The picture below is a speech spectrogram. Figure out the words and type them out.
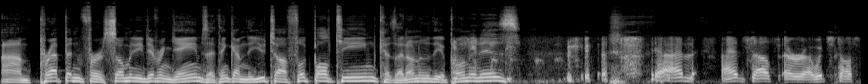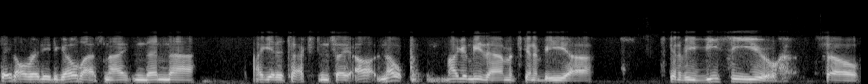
I'm prepping for so many different games. I think I'm the Utah football team because I don't know who the opponent is. yeah, I had I had South or uh, Wichita State all ready to go last night, and then uh, I get a text and say, "Oh, nope, not going to be them. It's going to be uh, it's going to be VCU." So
